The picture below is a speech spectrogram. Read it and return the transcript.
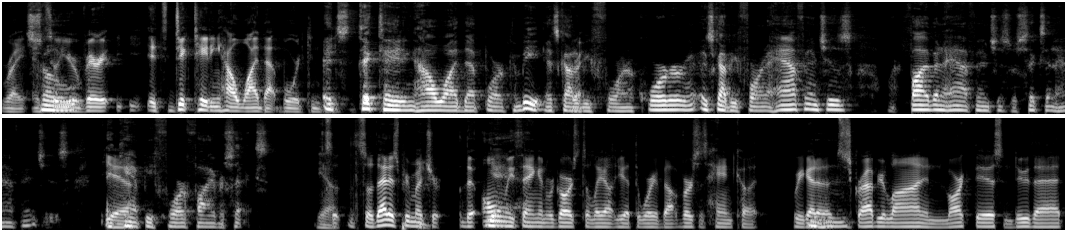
Right. And so, so- you're very. It's dictating how wide that board can be. It's dictating how wide that board can be. It's got to Right. be four and a quarter. It's got to be four and a half inches, or five and a half inches, or six and a half inches. It Yeah. can't be four, five, or six. yeah. So, so that is pretty much your the only Yeah. thing in regards to layout you have to worry about versus hand cut, where you got to Mhm. scribe your line and mark this and do that.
